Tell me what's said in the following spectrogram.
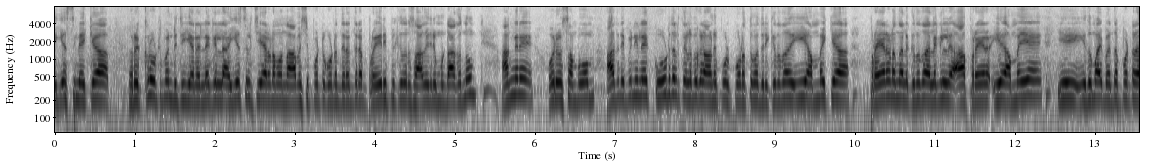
ഐ എസിലേക്ക് റിക്രൂട്ട്മെന്റ് ചെയ്യാൻ അല്ലെങ്കിൽ ഐ എസിൽ ചേരണമെന്ന് ആവശ്യപ്പെട്ടുകൊണ്ട് നിരന്തരം പ്രേരിപ്പിക്കുന്ന ഒരു സാഹചര്യം ഉണ്ടാകുന്നു. അങ്ങനെ ഒരു സംഭവം അതിന് പിന്നിലെ കൂടുതൽ തെളിവുകളാണ് ഇപ്പോൾ പുറത്തു വന്നിരിക്കുന്നത്. ഈ അമ്മയ്ക്ക് പ്രേരണ നൽകുന്നത് അല്ലെങ്കിൽ ആ പ്രേ ഈ അമ്മയെ ഈ ഇതുമായി ബന്ധപ്പെട്ട്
